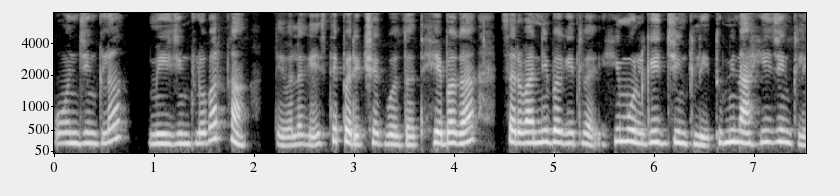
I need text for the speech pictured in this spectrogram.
कोण जिंकलं? मी जिंकलो बरं का? तेव्हा लगेच ते परीक्षक बोलतात हे बघा सर्वांनी बघितलं ही मुलगीच जिंकली तुम्ही नाही जिंकले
